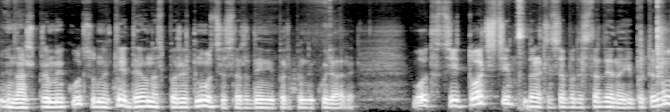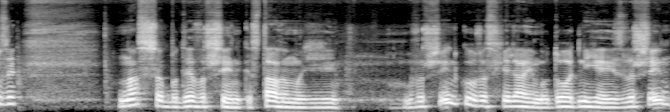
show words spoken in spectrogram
наш прямий кут, щоб знайти, де у нас перетнуться середині перпендикуляри. От в цій точці, до речі, це буде середина гіпотенузи. У нас ще буде вершинка. Ставимо її в вершинку, розхиляємо до однієї з вершин.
